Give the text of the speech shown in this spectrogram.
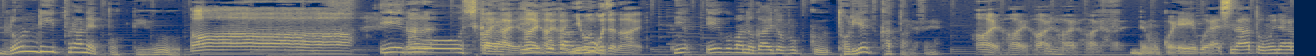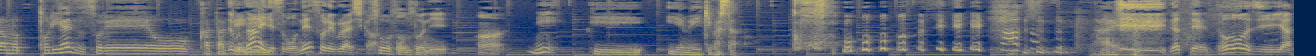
ロンリープラネットっていう、あ英語しー。か、はいはいはいはい日本語じの、ゃない。に英語版のガイドブック、とりあえず買ったんですね。はいはいはいはいはいはい。でもこれ英語やしなと思いながらも、とりあえずそれを片手に。でもないですもんね、それぐらいしか。そうそうそう本当に。はい。に、いい家目行きました。はい。だって当時、いや、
